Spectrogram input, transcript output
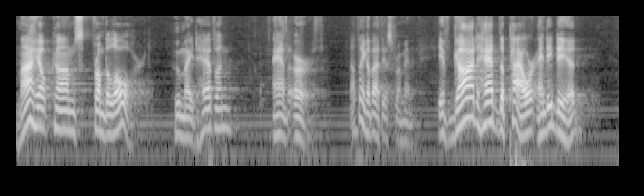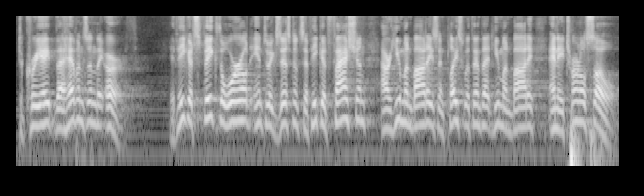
My help comes from the Lord who made heaven and earth. Now think about this for a minute. If God had the power, and He did, to create the heavens and the earth, if He could speak the world into existence, if He could fashion our human bodies and place within that human body an eternal soul,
